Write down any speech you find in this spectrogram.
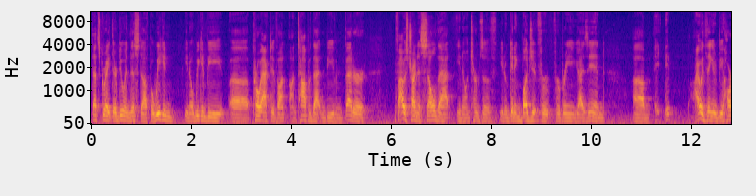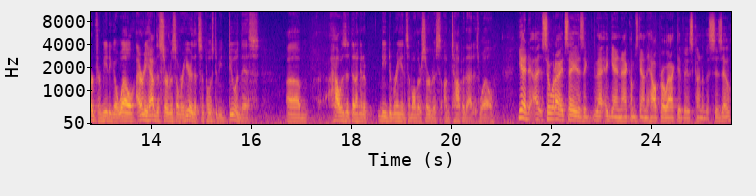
that's great. They're doing this stuff, but we can, you know, we can be uh, proactive on, on top of that and be even better if I was trying to sell that, you know, in terms of you know getting budget for for bringing you guys in, um, it, it, I would think it would be hard for me to go. Well, I already have the service over here that's supposed to be doing this. Um, how is it that I'm going to need to bring in some other service on top of that as well? Yeah, uh, so what I would say is that again, that comes down to how proactive is kind of the CISO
